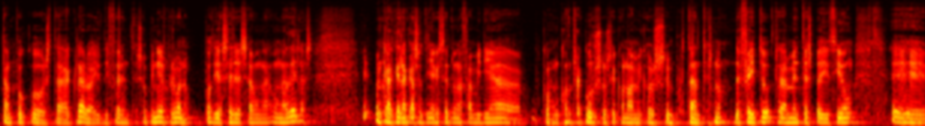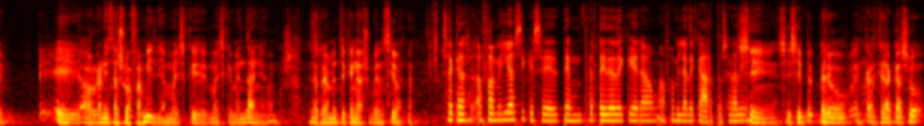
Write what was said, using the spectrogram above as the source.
tampouco está claro, hai diferentes opinións pero bueno, podía ser esa unha, unha delas En calquera caso, tiña que ser dunha familia con, con recursos económicos importantes, non? De feito, realmente a expedición eh, eh, a organiza a súa familia máis que máis que Mendaña, vamos. É realmente quen a subvenciona. O sea que a familia sí que se ten certa idea de que era unha familia de cartos, era bien? Sí, sí, sí, pero en calquera caso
